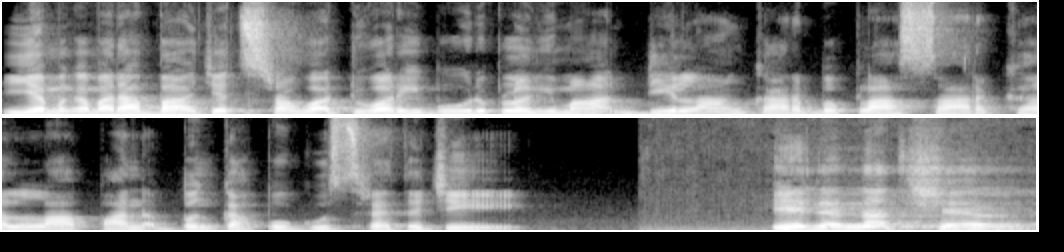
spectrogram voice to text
Ia mengamarah bajet Sarawak 2025 dilangkar berpelasar ke 8 bengkah pugu strategi. In a nutshell,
